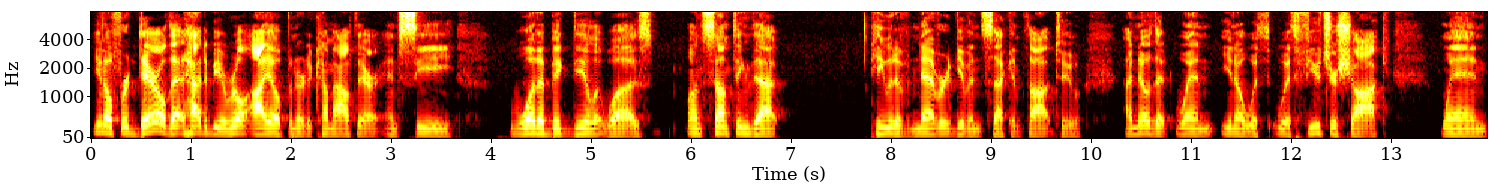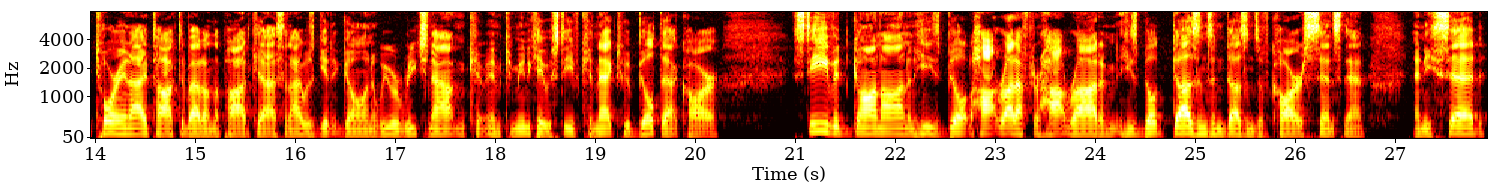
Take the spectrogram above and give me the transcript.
you know, for Darrell, that had to be a real eye opener to come out there and see what a big deal it was on something that he would have never given second thought to. I know that when, you know, with, with Future Shock, when Tori and I talked about on the podcast and I was getting it going and we were reaching out and, and communicate with Steve Connect, who built that car. Steve had gone on and he's built hot rod after hot rod and he's built dozens and dozens of cars since then. And he said,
